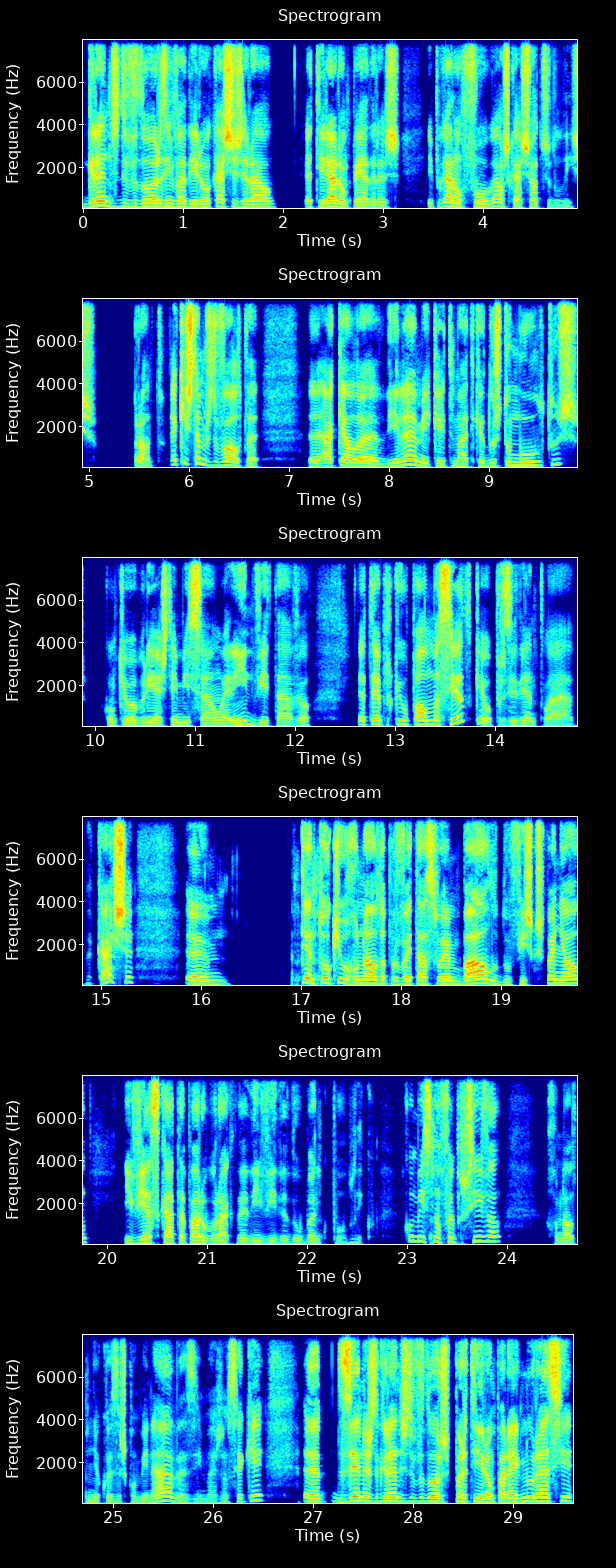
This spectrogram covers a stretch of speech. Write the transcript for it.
Grandes devedores invadiram a Caixa Geral, atiraram pedras e pegaram fogo aos caixotes do lixo. Pronto, aqui estamos de volta uh, àquela dinâmica e temática dos tumultos com que eu abri esta emissão, era inevitável até porque o Paulo Macedo, que é o presidente lá da Caixa, um, tentou que o Ronaldo aproveitasse o embalo do fisco espanhol e viesse cá tapar o buraco da dívida do banco público. Como isso não foi possível, Ronaldo tinha coisas combinadas e mais não sei quê, uh, dezenas de grandes devedores partiram para a ignorância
